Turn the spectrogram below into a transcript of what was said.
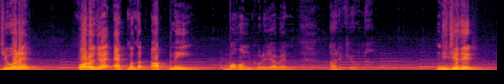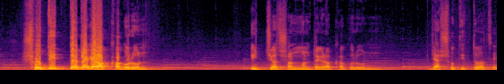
জীবনে পরাজয় একমাত্র আপনি বহন করে যাবেন, আর কেউ না। নিজেদের সতীত্বটাকে রক্ষা করুন, ইজ্জত সম্মানটাকে রক্ষা করুন। যার সতীত্ব আছে,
